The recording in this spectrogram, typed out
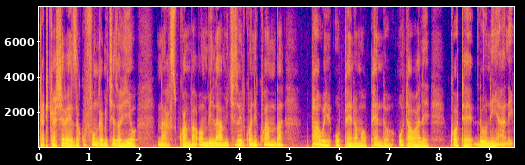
katika sherehe za kufunga michezo hiyo, na kwamba ombi la michezo ilikuwa ni kwamba pawe upendo ama upendo utawale kote duniani.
